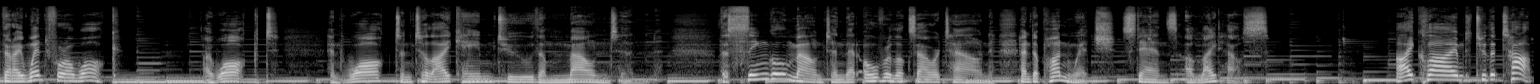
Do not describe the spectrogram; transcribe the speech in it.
that I went for a walk. I walked and walked until I came to the mountain. The single mountain that overlooks our town and upon which stands a lighthouse. I climbed to the top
